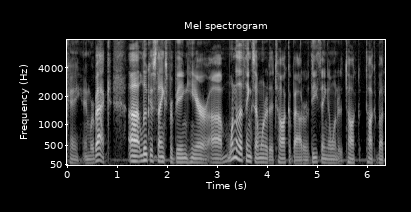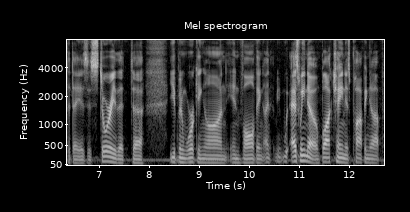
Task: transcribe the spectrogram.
Okay, and we're back. Uh, Lucas, thanks for being here. Um, one of the things I wanted to talk about, or the thing I wanted to talk talk about today, is this story that uh, you've been working on involving. As we know, blockchain is popping up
